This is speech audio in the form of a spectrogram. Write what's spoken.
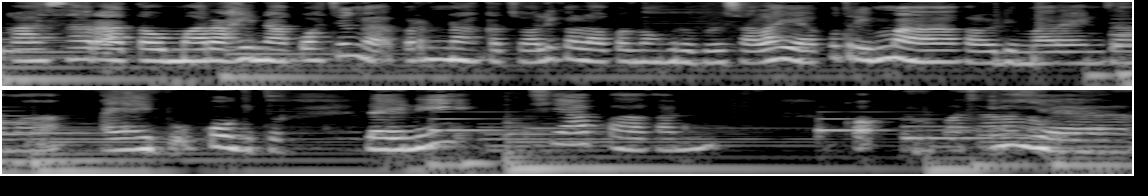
kasar atau marahin aku aja nggak pernah. Kecuali kalau aku emang bener-bener salah ya aku terima kalau dimarahin sama ayah ibuku gitu. Lah ini siapa kan? Kok iya.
